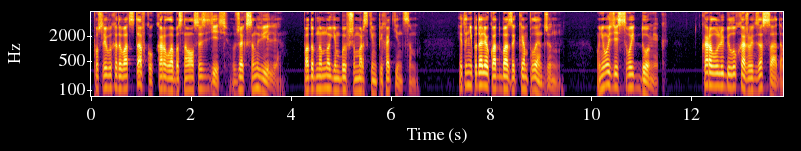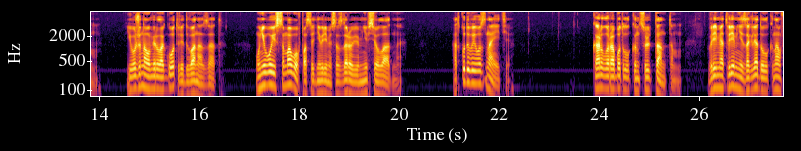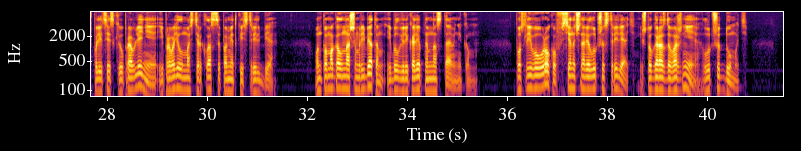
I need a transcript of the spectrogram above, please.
После выхода в отставку Карл обосновался здесь, в Джексонвилле, подобно многим бывшим морским пехотинцам. Это неподалеку от базы Кэмп Лэнджин. У него здесь свой домик. Карл любил ухаживать за садом. Его жена умерла год или два назад. У него и самого в последнее время со здоровьем не все ладно. Откуда вы его знаете?» Карл работал консультантом. Время от времени заглядывал к нам в полицейское управление и проводил мастер-классы по меткой стрельбе. Он помогал нашим ребятам и был великолепным наставником. После его уроков все начинали лучше стрелять, и, что гораздо важнее, лучше думать.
